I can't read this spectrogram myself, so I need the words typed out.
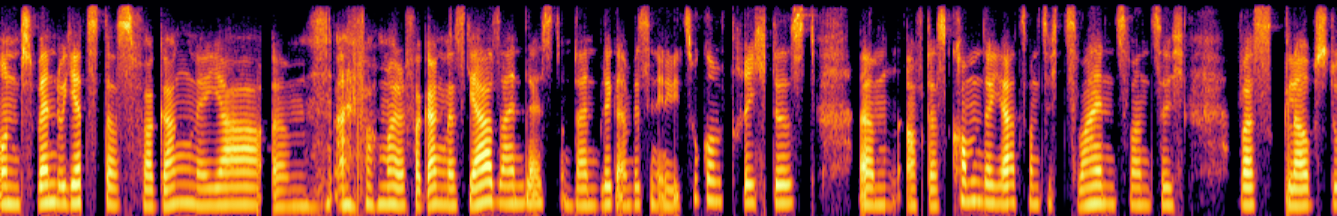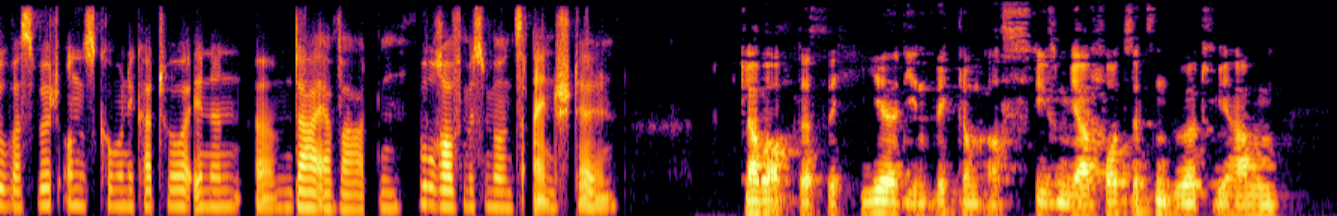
Und wenn du jetzt das vergangene Jahr ähm, einfach mal vergangenes Jahr sein lässt und deinen Blick ein bisschen in die Zukunft richtest, ähm, auf das kommende Jahr 2022, was glaubst du, was wird uns KommunikatorInnen ähm, da erwarten? Worauf müssen wir uns einstellen? Ich glaube auch, dass sich hier die Entwicklung aus diesem Jahr fortsetzen wird. Wir haben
